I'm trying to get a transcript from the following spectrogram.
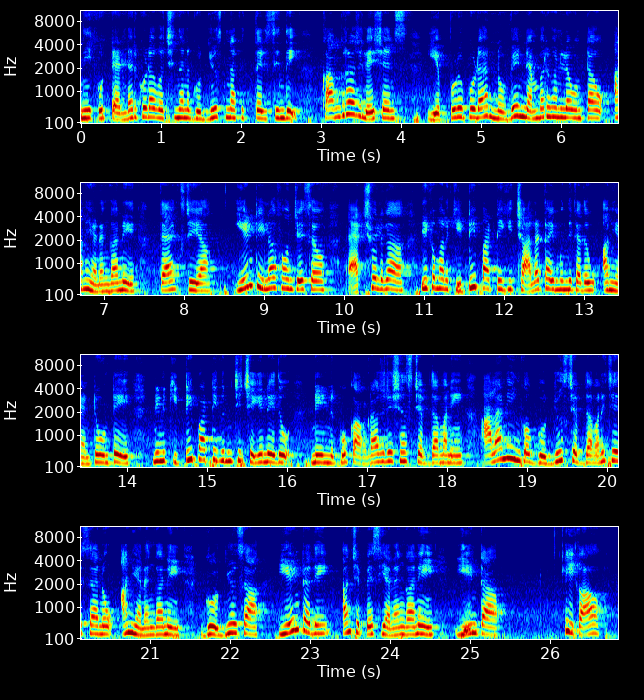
నీకు టెండర్ కూడా వచ్చిందని గుడ్ న్యూస్ నాకు తెలిసింది. కంగ్రాచులేషన్స్ ఎప్పుడు కూడా నువ్వే నెంబర్ వన్లో ఉంటావు అని అనగానే థ్యాంక్స్ జయ. ఏంటి ఇలా ఫోన్ చేసావు? యాక్చువల్గా ఇక మన కిట్టి పార్టీకి చాలా టైం ఉంది కదా అని అంటూ ఉంటే నేను కిట్టి పార్టీ గురించి చేయలేదు. నేను నీకు కంగ్రాచులేషన్స్ చెప్దామని అలానే ఇంకో గుడ్ న్యూస్ చెప్దామని చేశాను అని అనగానే గుడ్ న్యూసా ఏంటది? అని చెప్పేసి అనగానే ఏంటా? ఇక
